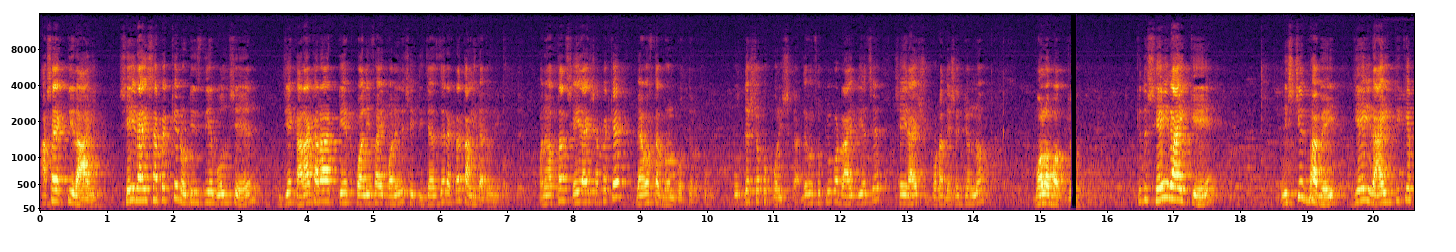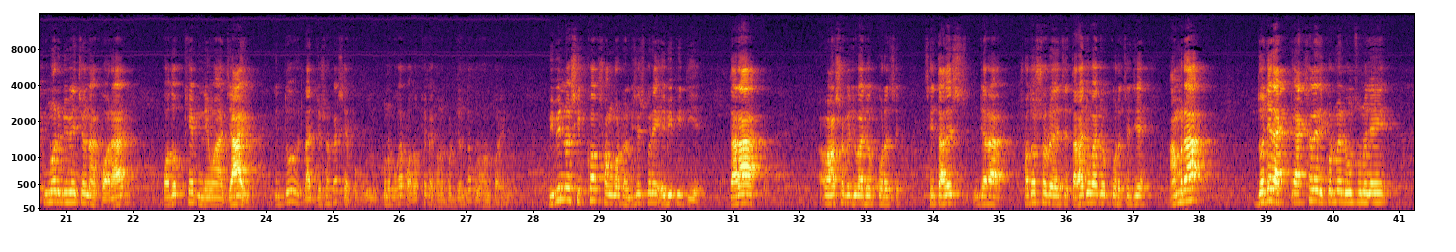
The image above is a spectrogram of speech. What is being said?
আসা একটি রায়, সেই রায় সাপেক্ষে নোটিশ দিয়ে বলছেন যে কারা কারা টেট কোয়ালিফাই করেনি, সেই টিচার্সদের একটা তালিকা তৈরি করতে মানে অর্থাৎ সেই রায় সাপেক্ষে ব্যবস্থা গ্রহণ করতে হবে। উদ্দেশ্য খুব পরিষ্কার। দেখুন, সুপ্রিম কোর্ট রায় দিয়েছে, সেই রায় গোটা দেশের জন্য বলবৎ কিন্তু সেই রায়কে নিশ্চিতভাবেই যে এই রায়টিকে পুনর্বিবেচনা করার পদক্ষেপ নেওয়া যায়, কিন্তু রাজ্য সরকার সে কোনো প্রকার পদক্ষেপ এখনও পর্যন্ত গ্রহণ করেনি। বিভিন্ন শিক্ষক সংগঠন, বিশেষ করে এবিপিটিএ তারা আমার সঙ্গে যোগাযোগ করেছে। সেই তাদের যারা সদস্য রয়েছে, তারা যোগাযোগ করেছে যে আমরা দু হাজার এক সালের রিক্রুটমেন্ট রুলস অনুযায়ী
